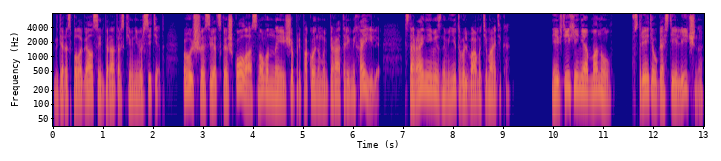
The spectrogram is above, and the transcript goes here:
где располагался императорский университет, высшая светская школа, основанная еще при покойном императоре Михаиле, стараниями знаменитого льва-математика. Евтихий не обманул, встретил гостей лично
